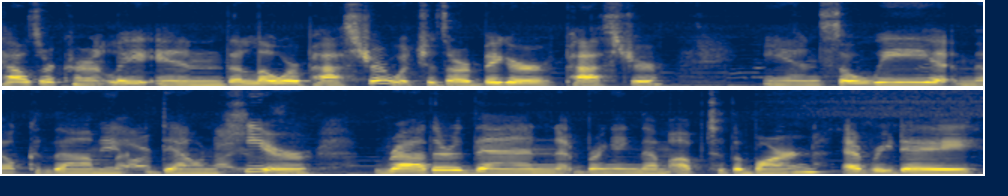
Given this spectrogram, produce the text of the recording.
Cows are currently in the lower pasture, which is our bigger pasture. And so we milk them down here rather than bringing them up to the barn every day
